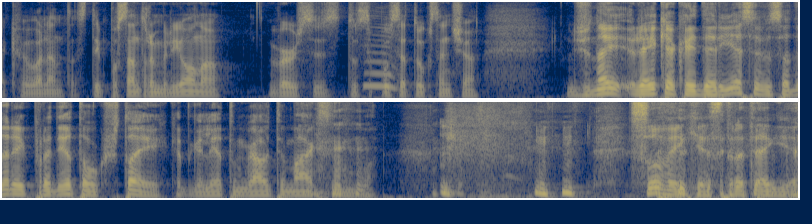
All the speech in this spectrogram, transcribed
ekvivalentas. Tai pusantro milijono versus 2,5 tūkstančio. Žinai, reikia, kai dėriesi, visada reikia pradėti aukštai, kad galėtum gauti maksimumą. Suveikė strategija.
